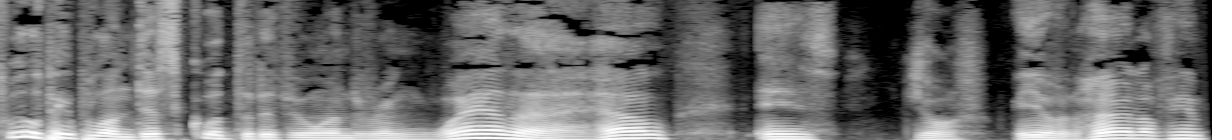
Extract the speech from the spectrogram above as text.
For the people on Discord that have been wondering where the hell is Josh, we haven't heard of him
